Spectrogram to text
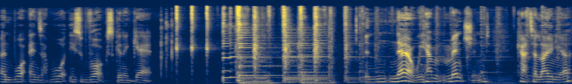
and what ends up. What is Vox going to get? And now we haven't mentioned Catalonia.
